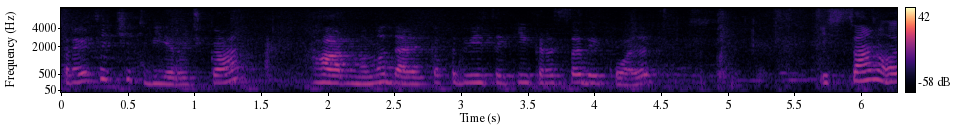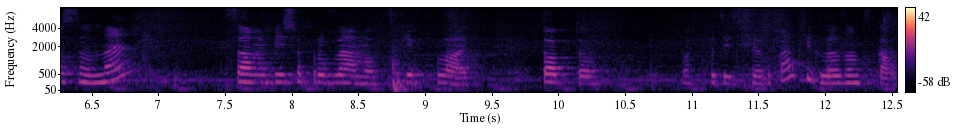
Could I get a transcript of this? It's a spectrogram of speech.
34. Гарна моделька. Подивіться, який красивий колір. І саме основне, саме більша проблема в таких плать. Тобто, ось подивіться, ще рукавчик, зараз вам скажу.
